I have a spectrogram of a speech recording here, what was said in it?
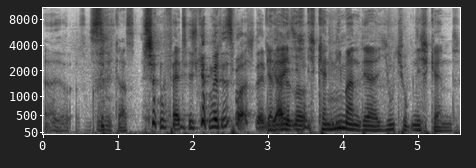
also, das ist richtig krass. Schon fertig, ich kann mir das vorstellen. Ja, ey, so. ich ich kenne niemanden, der YouTube nicht kennt.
